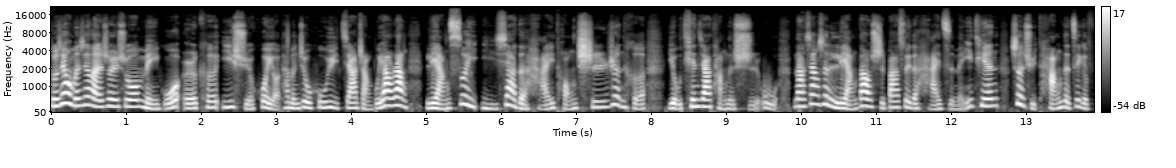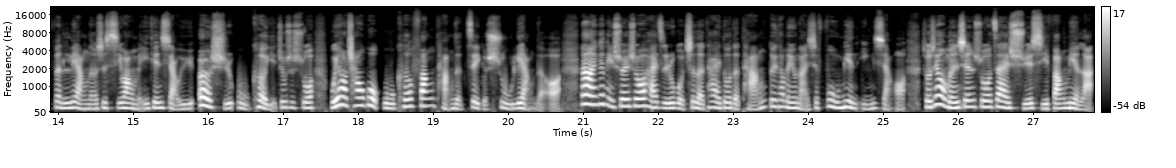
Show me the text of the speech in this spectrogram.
首先，我们先来说一。说美国儿科医学会哦，他们就呼吁家长不要让两岁以下的孩童吃任何有添加糖的食物。那像是两到十八岁的孩子，每一天摄取糖的这个分量呢，是希望每一天小于二十五克，也就是说不要超过五颗方糖的这个数量的哦。那来跟你说一说，孩子如果吃了太多的糖，对他们有哪些负面影响哦？首先，我们先说在学习方面啦，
